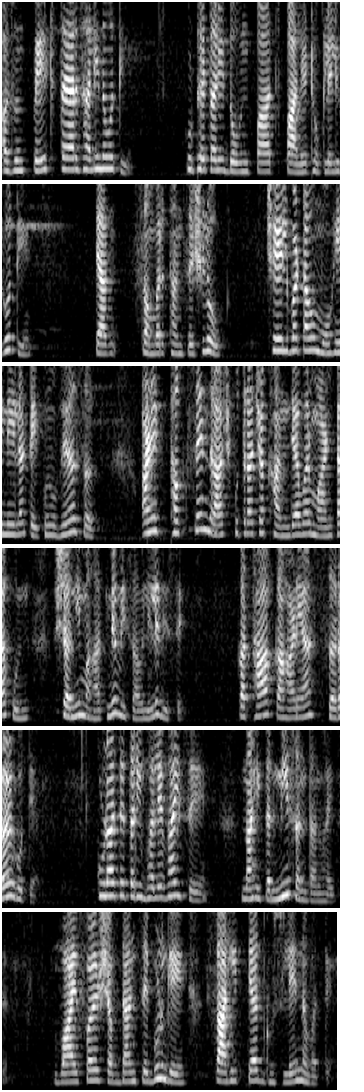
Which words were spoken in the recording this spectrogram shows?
अजून पेठ तयार झाली नव्हती. कुठेतरी दोन पाच पाले ठोकलेली होती. त्या समर्थांचे श्लोक छेलबटाव मोहिनेला टेकून उभे असत आणि ठकसेन राजपुत्राच्या खांद्यावर मान टाकून शनी महात्म्य विसावलेले दिसे. कथा कहाण्या सरळ होत्या. कुणाचे तरी भले व्हायचे नाहीतर निसंतान व्हायचे. वायफळ शब्दांचे बुणगे साहित्यात घुसले नव्हते.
